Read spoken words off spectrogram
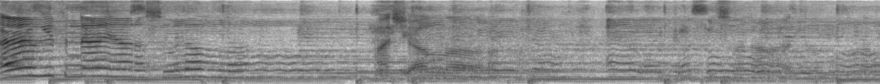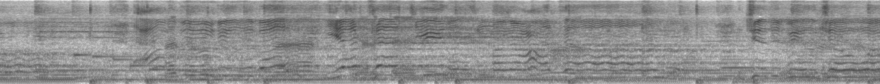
أغثنا يا رسول الله. ما شاء الله. يرتجي من عتاب جذب الجواب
